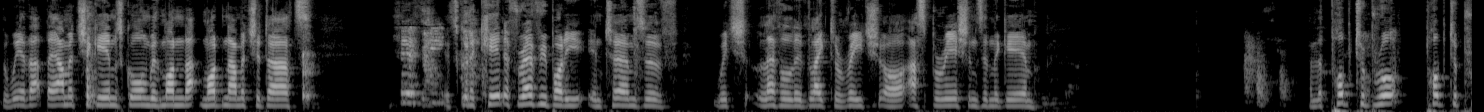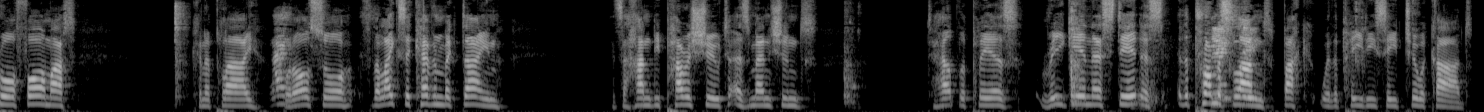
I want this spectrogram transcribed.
the way that the amateur game's going with modern, modern amateur darts, 50. it's going to cater for everybody in terms of which level they'd like to reach or aspirations in the game. And the pub to pro, pub to pro format can apply, but also for the likes of Kevin McDine, it's a handy parachute, as mentioned, to help the players regain their status in the promised land back with a PDC Tour card.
